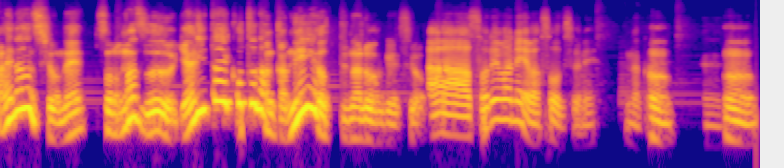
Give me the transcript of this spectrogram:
あれなんですよね。そのまず、やりたいことなんかねえよってなるわけですよ。ああ、それはね、そうですよね。なんか、うん。うん。うん、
